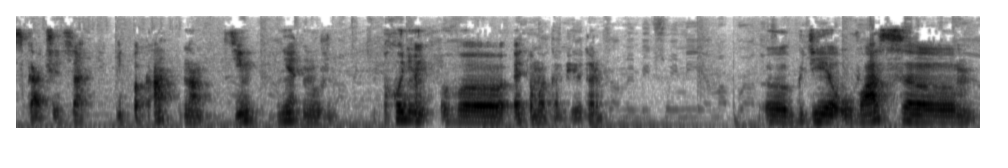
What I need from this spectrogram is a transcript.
скачивается, и пока нам Steam не нужен. Заходим в это мой компьютер, э, где у вас эм,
